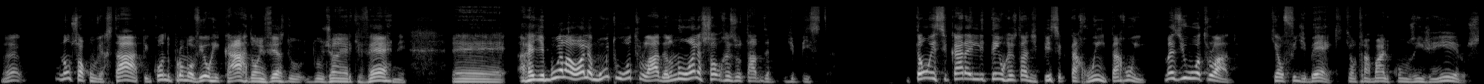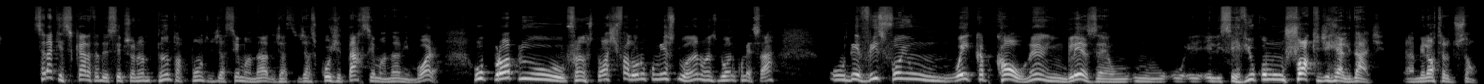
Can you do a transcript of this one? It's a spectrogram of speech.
né, não só com Verstappen, quando promoveu o Ricardo ao invés do, do Jean-Eric Verne, é, a Red Bull ela olha muito o outro lado, ela não olha só o resultado de, de pista. Então esse cara ele tem um resultado de pista que tá ruim, tá ruim. Mas e o outro lado, que é o feedback, que é o trabalho com os engenheiros? Será que esse cara tá decepcionando tanto a ponto de já ser mandado, já, já cogitar ser mandado embora? O próprio Franz Tost falou no começo do ano, antes do ano começar, o De Vries foi um wake-up call, né? Em inglês, é um, um, ele serviu como um choque de realidade, é a melhor tradução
